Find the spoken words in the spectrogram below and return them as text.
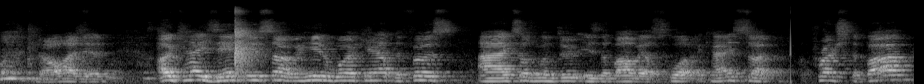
no, I didn't. Okay, Xanthia, so we're here to work out the first uh, exercise we're going to do is the barbell squat, okay? So approach the bar.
